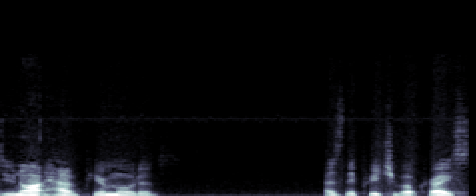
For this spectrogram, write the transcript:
do not have pure motives as they preach about Christ.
